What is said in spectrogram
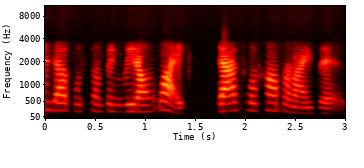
end up with something we don't like. That's what compromise is.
